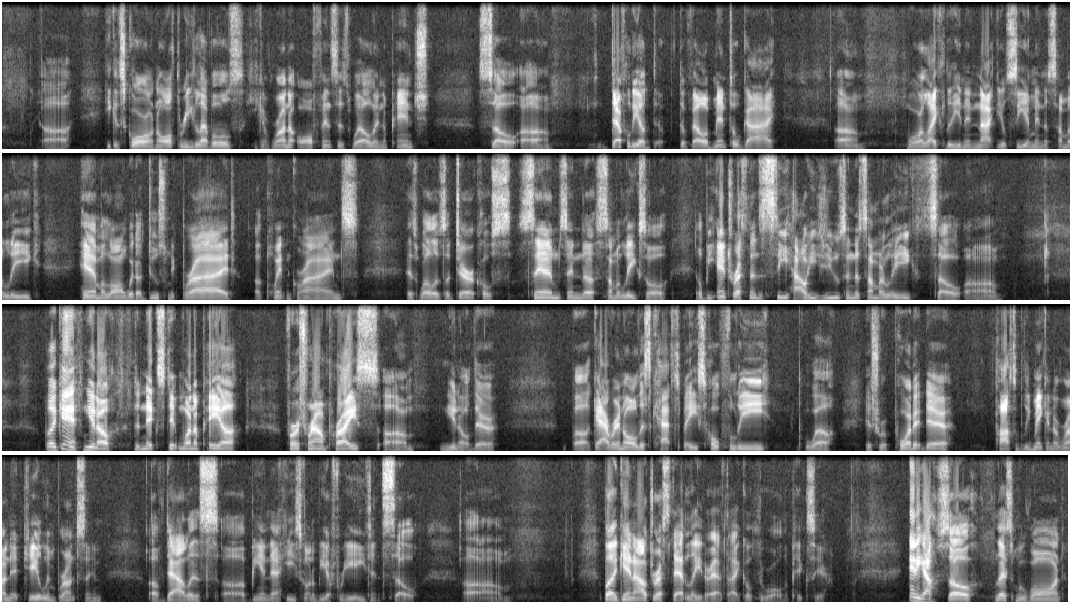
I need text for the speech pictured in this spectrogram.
Uh, he can score on all three levels. He can run an offense as well in a pinch. So uh, definitely a de- developmental guy. Um, more likely than not, you'll see him in the summer league. Him along with a Deuce McBride, a Quentin Grimes, as well as a Jericho Sims in the summer league. So it'll be interesting to see how he's used in the summer league. So, um, but again, you know, the Knicks didn't want to pay a first round price. Um, you know, they're uh, gathering all this cat space. Hopefully, well, it's reported they're possibly making a run at Jalen Brunson of Dallas, uh, being that he's going to be a free agent. So, um, but again, I'll address that later after I go through all the picks here. Anyhow, so let's move on.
